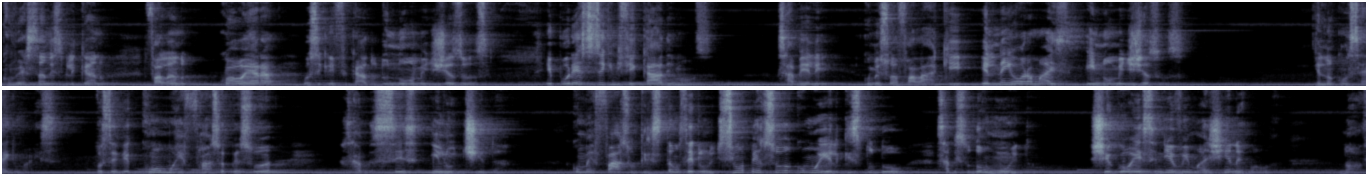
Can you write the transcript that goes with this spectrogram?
Conversando, explicando, falando qual era o significado do nome de Jesus. E por esse significado, irmãos, sabe, ele começou a falar que ele nem ora mais em nome de Jesus. Ele não consegue mais. Você vê como é fácil a pessoa sabe, ser iludida. Como é fácil o cristão ser iludido. Se uma pessoa como ele, que estudou, sabe, estudou muito, chegou a esse nível, imagina, irmão, nós,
